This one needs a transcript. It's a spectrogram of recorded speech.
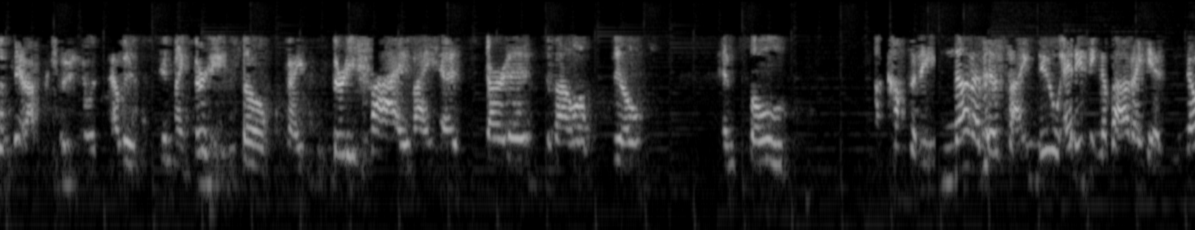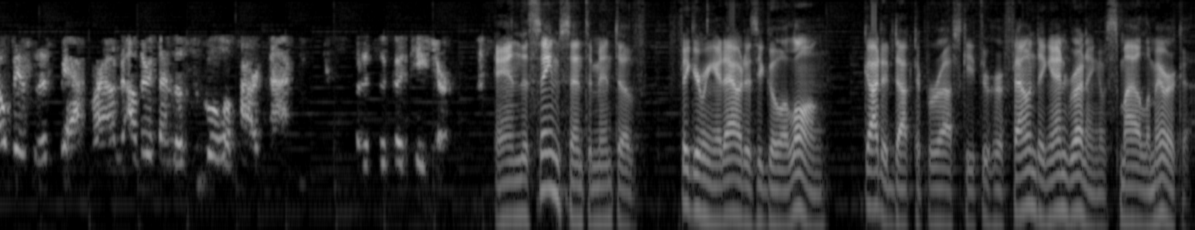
took that opportunity. I was, I was in my 30s, so by 35, I had started, developed, built, and sold a company. None of this I knew anything about. I had no business background other than the School of Hard Knocks, but it's a good teacher. And the same sentiment of figuring it out as you go along guided Dr. Borofsky through her founding and running of Smile America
